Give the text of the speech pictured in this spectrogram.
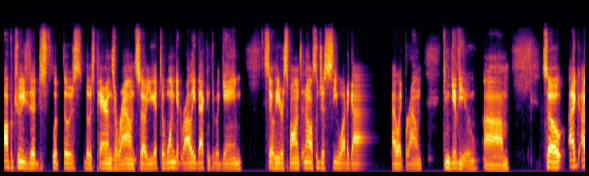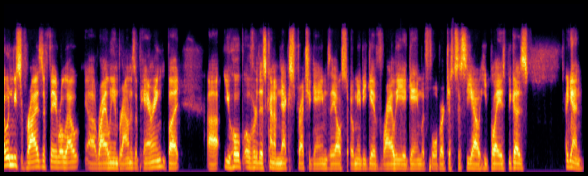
opportunity to just flip those those pairings around. So you get to one get Reilly back into a game, so he responds, and also just see what a guy like Brown can give you. Um, so I, I wouldn't be surprised if they roll out uh, Reilly and Brown as a pairing, but uh, you hope over this kind of next stretch of games, they also maybe give Reilly a game with Forbort just to see how he plays. Because again,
